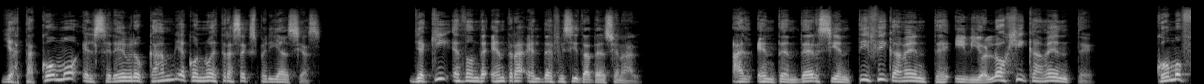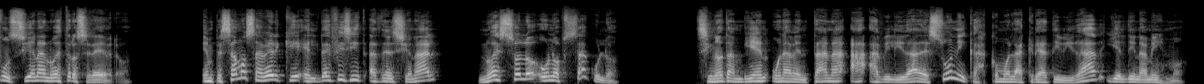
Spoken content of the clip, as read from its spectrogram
y hasta cómo el cerebro cambia con nuestras experiencias. Y aquí es donde entra el déficit atencional. Al entender científicamente y biológicamente cómo funciona nuestro cerebro, empezamos a ver que el déficit atencional no es solo un obstáculo, sino también una ventana a habilidades únicas como la creatividad y el dinamismo.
